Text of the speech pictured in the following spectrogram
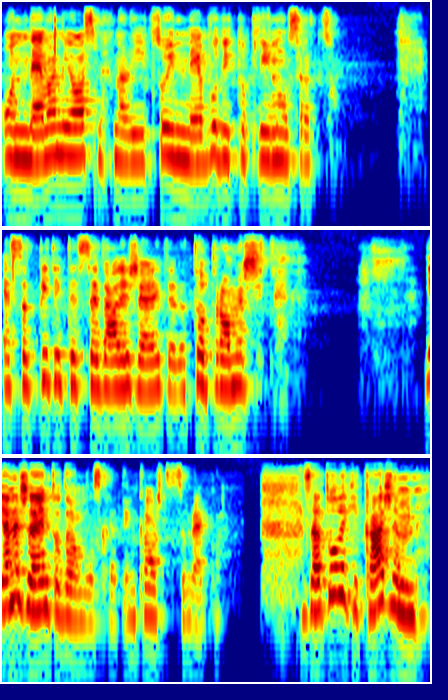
on nema mi osmeh na licu i ne budi toplinu u srcu. E sad pitajte se da li želite da to promašite. Ja ne želim to da vam uskratim, kao što sam rekla. Zato uvek i kažem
